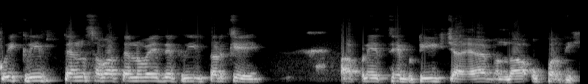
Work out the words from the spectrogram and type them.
ਕੋਈ ਕਰੀਬ 3 ਸਵਾ 3 ਵਜੇ ਦੇ ਕਰੀਬ ਤੜਕੇ ਆਪਣੇ ਇੱਥੇ ਬੁਟੀਕ ਚ ਆਇਆ ਬੰਦਾ ਉੱਪਰ ਦੀ।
